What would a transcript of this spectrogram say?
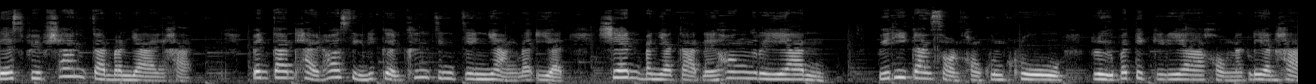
description การบรรยายค่ะ เป็นการถ่ายทอดสิ่งที่เกิดขึ้นจริง ๆ อย่างละเอียด เช่น บรรยากาศในห้องเรียน วิธีการสอนของคุณครู หรือปฏิกิริยาของนักเรียนค่ะ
